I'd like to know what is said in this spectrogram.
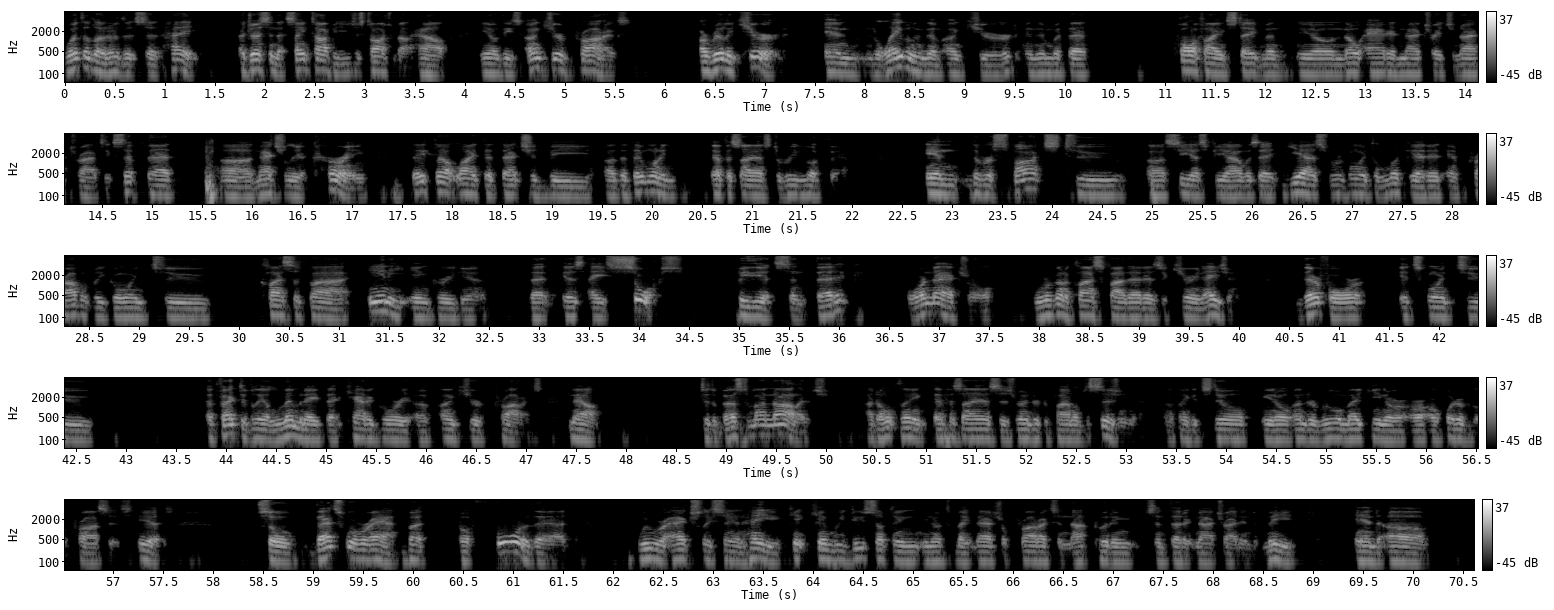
with a letter that said, hey, addressing that same topic you just talked about, how you know these uncured products are really cured and labeling them uncured, and then with that qualifying statement, you know, no added nitrates or nitrites except that uh, naturally occurring, they felt like that that should be, uh, that they wanted FSIS to relook that. And the response to uh, CSPI was that, yes, we're going to look at it and probably going to classify any ingredient that is a source, be it synthetic or natural, we're going to classify that as a curing agent. Therefore, it's going to effectively eliminate that category of uncured products. Now, to the best of my knowledge, I don't think FSIS has rendered a final decision yet. I think it's still, you know, under rulemaking or, or, or whatever the process is. So that's where we're at. But before that, we were actually saying, hey, can, can we do something, you know, to make natural products and not putting synthetic nitrite into meat? And uh,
